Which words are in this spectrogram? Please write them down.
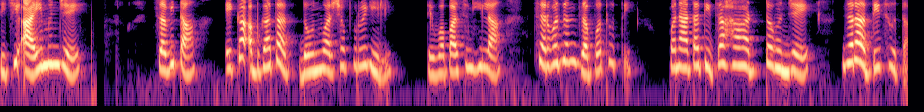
तिची आई म्हणजे? सविता एका अपघातात दोन वर्षापूर्वी गेली. तेव्हापासून हिला सर्वजण जपत होते. पण आता तिचा हा हट्ट म्हणजे जरा अतिच होता.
